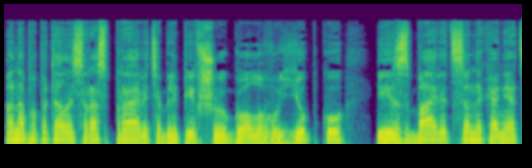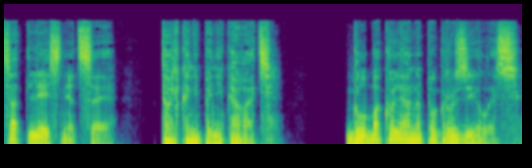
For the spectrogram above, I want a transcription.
она попыталась расправить облепившую голову юбку и избавиться, наконец, от лестницы. Только не паниковать. Глубоко ли она погрузилась?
